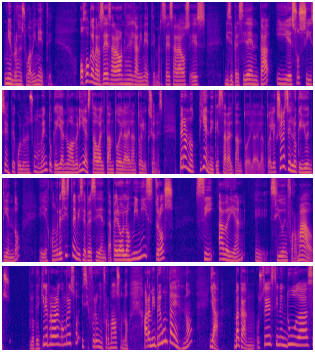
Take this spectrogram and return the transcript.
miembros de su gabinete. Ojo que Mercedes Arauz no es del gabinete, Mercedes Arauz es vicepresidenta y eso sí se especuló en su momento que ella no habría estado al tanto del adelanto de elecciones, pero no tiene que estar al tanto del adelanto de elecciones, es lo que yo entiendo. Ella es congresista y vicepresidenta, pero los ministros sí habrían eh, sido informados. Lo que quiere probar el Congreso y si fueron informados o no. Ahora, mi pregunta es, ¿no? Ya, bacán, ustedes tienen dudas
